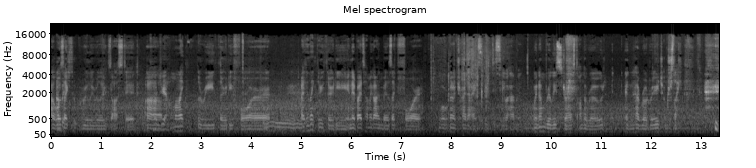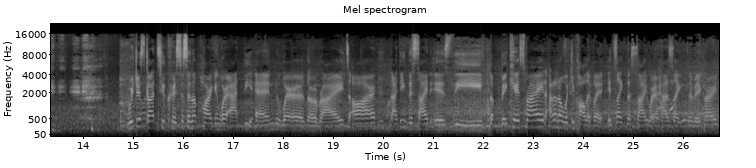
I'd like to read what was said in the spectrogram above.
I was like really, really exhausted. Um, I'm on like 3.34. I think like 3.30 and then by the time I got in bed it was like 4. Well, we're gonna try the ice skate to see what happens. When I'm really stressed on the road and have road rage, I'm just like... we just got to Christmas in the Park and we're at the end where the rides are. I think this side is the the big kids ride. I don't know what you call it, but it's like the side where it has like the big rides.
